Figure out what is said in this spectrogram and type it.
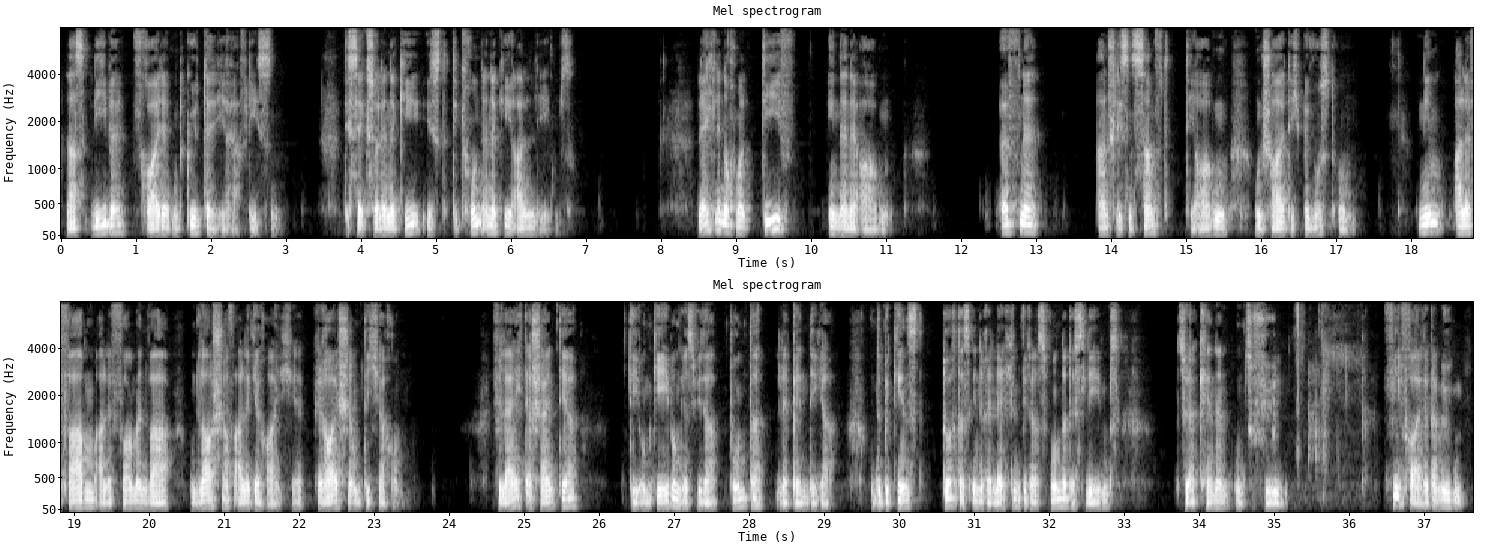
Lass Liebe, Freude und Güte hierher fließen. Die sexuelle Energie ist die Grundenergie allen Lebens. Lächle nochmal tief in deine Augen. Öffne anschließend sanft die Augen und schaue dich bewusst um. Nimm alle Farben, alle Formen wahr und lausche auf alle Geräusche, Geräusche um dich herum. Vielleicht erscheint dir die Umgebung jetzt wieder bunter, lebendiger und du beginnst durch das innere Lächeln wieder das Wunder des Lebens zu erkennen und zu fühlen. Viel Freude beim Üben.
